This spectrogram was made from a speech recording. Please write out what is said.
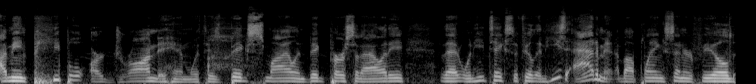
I mean, people are drawn to him with his big smile and big personality. That when he takes the field, and he's adamant about playing center field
